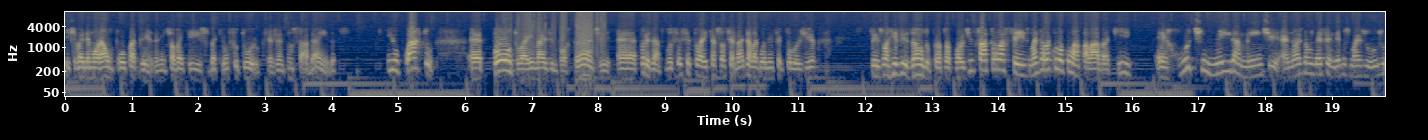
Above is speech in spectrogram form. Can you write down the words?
e que vai demorar um pouco a ter. A gente só vai ter isso daqui no futuro, que a gente não sabe ainda. E o quarto é, ponto aí mais importante, é, por exemplo, você citou aí que a Sociedade Alagoana de Infectologia fez uma revisão do protocolo. De fato, ela fez, mas ela colocou uma palavra aqui, é, rotineiramente, é, nós não defendemos mais o uso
